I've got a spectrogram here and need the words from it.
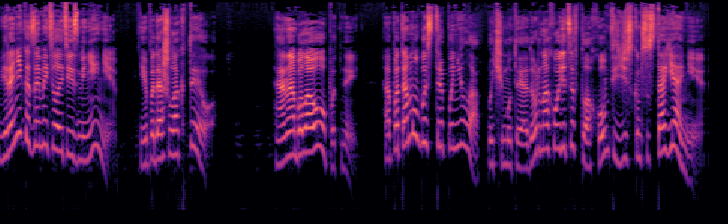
Вероника заметила эти изменения и подошла к Тео. Она была опытной, а потому быстро поняла, почему Теодор находится в плохом физическом состоянии.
